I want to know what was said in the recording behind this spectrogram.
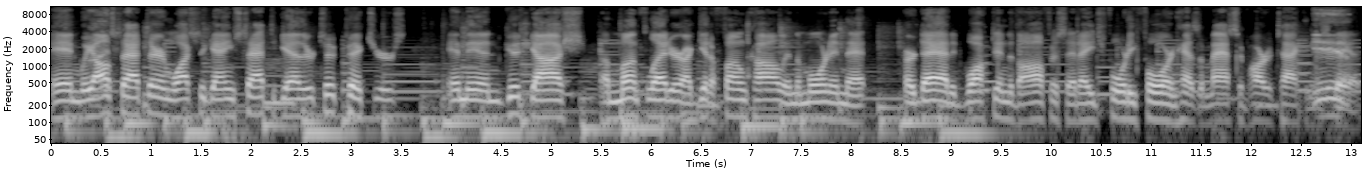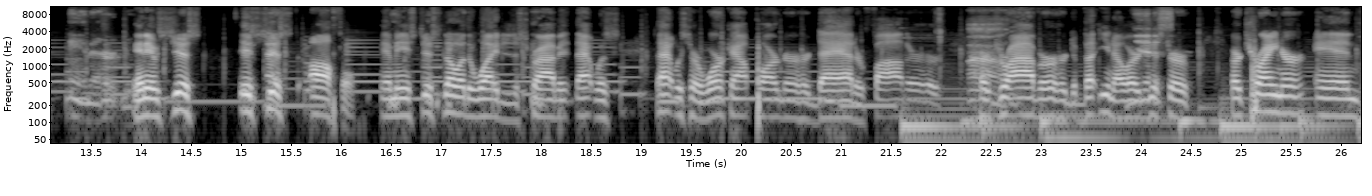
And we all sat there and watched the game, sat together, took pictures. And then, good gosh, a month later, I get a phone call in the morning that her dad had walked into the office at age 44 and has a massive heart attack and Yeah. dead Man, that hurt me. and it was just it's just awful. I mean it's just no other way to describe it. That was that was her workout partner her dad her father her, her driver her you know her Yes. just her her trainer. And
